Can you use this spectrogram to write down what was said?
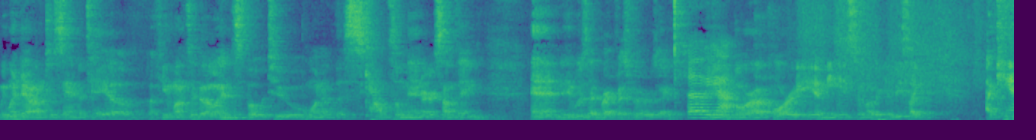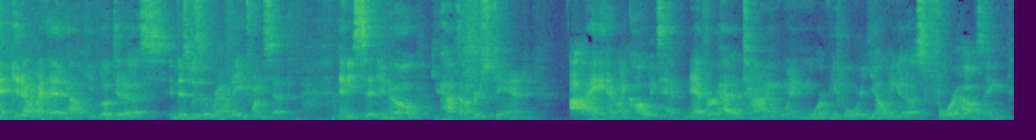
we went down to San Mateo a few months ago and mm-hmm. spoke to one of the councilmen or something. And it was at breakfast. where it was like Oh, yeah. Laura, Corey, and me, some other Yimbys. Like, I can't get out of my head how he looked at us, and this was around 827. And he said, You know, you have to understand, I and my colleagues have never had a time when more people were yelling at us for housing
